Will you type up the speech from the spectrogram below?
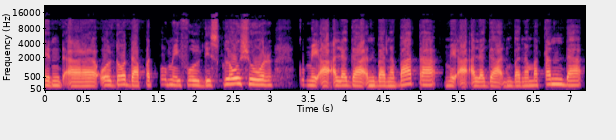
And ah, although dapat po may full disclosure, kung may aalagaan ba na bata, may aalagaan ba na matanda,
